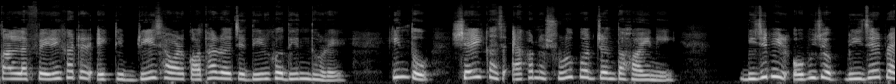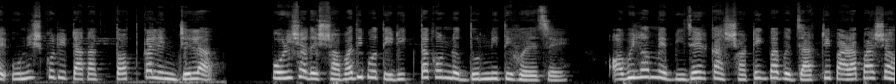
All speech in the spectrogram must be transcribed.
কানলা ফেরিঘাটের একটি ব্রিজ হওয়ার কথা রয়েছে দীর্ঘদিন ধরে। কিন্তু সেই কাজ এখনও শুরু পর্যন্ত হয়নি। বিজেপির অভিযোগ, ব্রিজের প্রায় উনিশ কোটি টাকা তৎকালীন জেলা পরিষদের সভাধিপতি রিক্তাকণ্ড দুর্নীতি হয়েছে। অবিলম্বে ব্রিজের কাজ সঠিকভাবে যাত্রী পারাপার সহ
